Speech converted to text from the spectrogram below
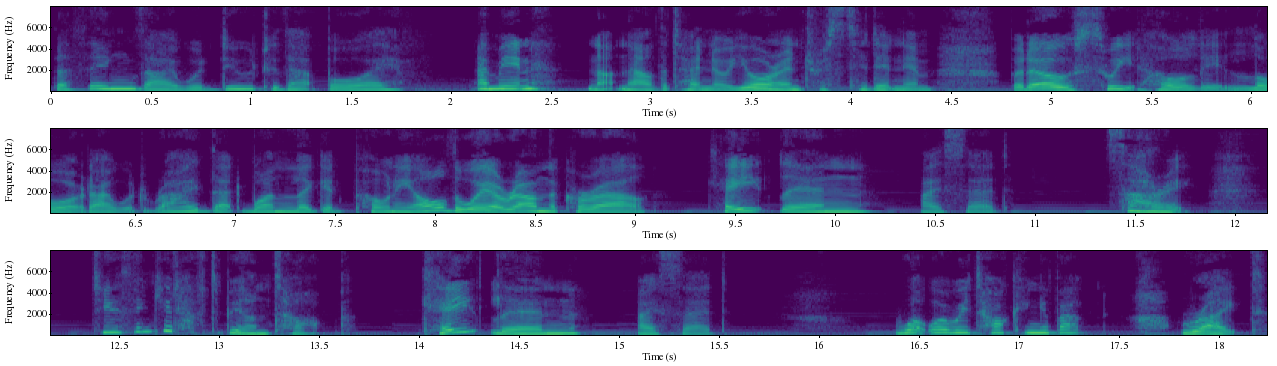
The things I would do to that boy. I mean, not now that I know you're interested in him, but oh, sweet holy Lord, I would ride that one legged pony all the way around the corral. Caitlin, I said. Sorry. Do you think you'd have to be on top? Caitlin, I said. What were we talking about? Right.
